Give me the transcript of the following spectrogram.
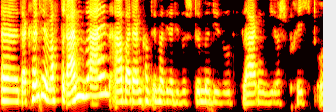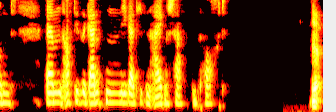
äh, da könnte was dran sein, aber dann kommt immer wieder diese Stimme, die sozusagen widerspricht und ähm, auf diese ganzen negativen Eigenschaften pocht. Ja.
